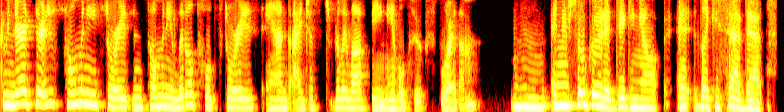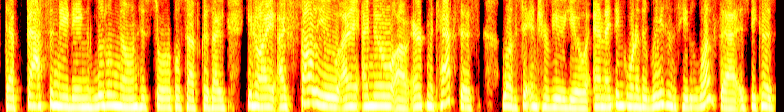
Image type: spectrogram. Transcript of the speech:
I mean, there, there are just so many stories and so many little told stories. And I just just really love being able to explore them. Mm-hmm. And you're so good at digging out, eh, like you said, that that fascinating, little known historical stuff. Because I, you know, I, I follow you. I, I know uh, Eric Metaxas loves to interview you, and I think one of the reasons he loves that is because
